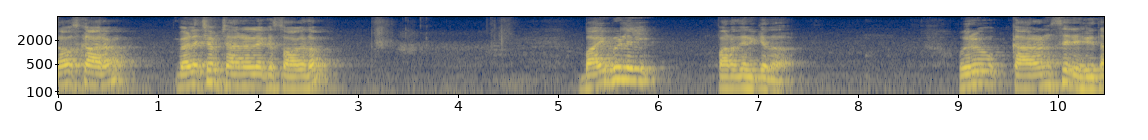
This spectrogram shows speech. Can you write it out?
നമസ്കാരം. വെളിച്ചം ചാനലിലേക്ക് സ്വാഗതം. ബൈബിളിൽ പറഞ്ഞിരിക്കുന്നത് ഒരു കറൻസി രഹിത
